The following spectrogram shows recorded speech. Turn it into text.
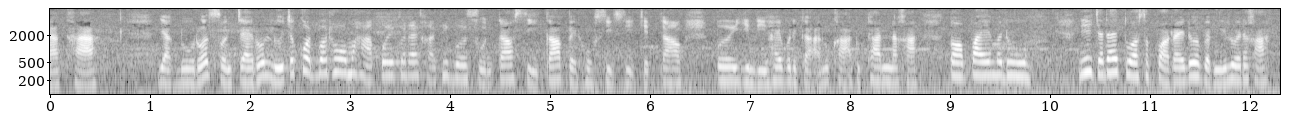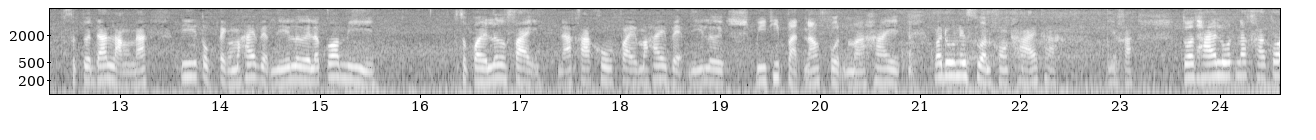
นะคะ อยากดูรถสนใจรถหรือจะกดเบอร์โทรมาหาเปยก็ได้ค่ะที่เบอร์ 0949864479 เป้ยยินดีให้บริการลูกค้าทุกท่านนะคะ ต่อไปมาดูนี่จะได้ตัวสปอร์ตไรเดอร์แบบนี้เลยนะคะสเกิร์ตด้านหลังนะนี่ตกแต่งมาให้แบบนี้เลย แล้วก็มีสปอยเลอร์ไฟนะคะโคมไฟมาให้แบบนี้เลย มีที่ปัดน้ำฝนมาให้ มาดูในส่วนของท้ายค่ะนี่ค่ะ ตัวท้ายรถนะคะก็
